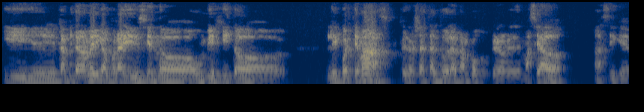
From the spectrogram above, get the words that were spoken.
Y el Capitán América por ahí siendo un viejito le cueste más, pero ya a esta altura tampoco creo que demasiado. Así que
